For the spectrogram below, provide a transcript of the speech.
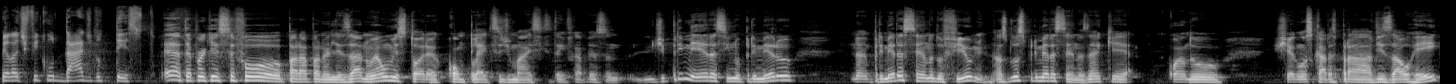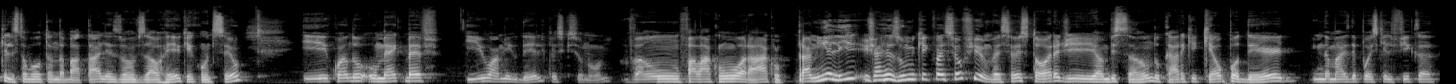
pela dificuldade do texto. É, até porque se você for parar pra analisar, não é uma história complexa demais que você tem que ficar pensando. De primeira, assim, no primeiro. Na primeira cena do filme, as duas primeiras cenas, né? Que é quando chegam os caras pra avisar o rei, que eles estão voltando da batalha, eles vão avisar o rei o que aconteceu. E quando o Macbeth e o amigo dele, que eu esqueci o nome, vão falar com o oráculo. Pra mim ali já resume o que que vai ser o filme. Vai ser a história de ambição do cara que quer o poder, ainda mais depois que ele fica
